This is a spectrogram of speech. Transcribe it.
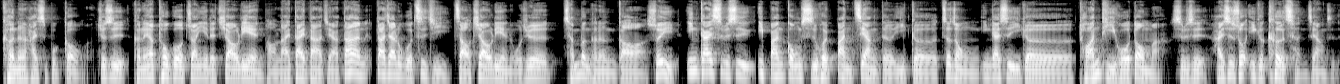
可能还是不够嘛，就是可能要透过专业的教练好来带大家。当然，大家如果自己找教练，我觉得成本可能很高啊。所以应该是不是一般公司会办这样的一个这种，应该是一个团体活动嘛？是不是？还是说一个课程这样子的？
